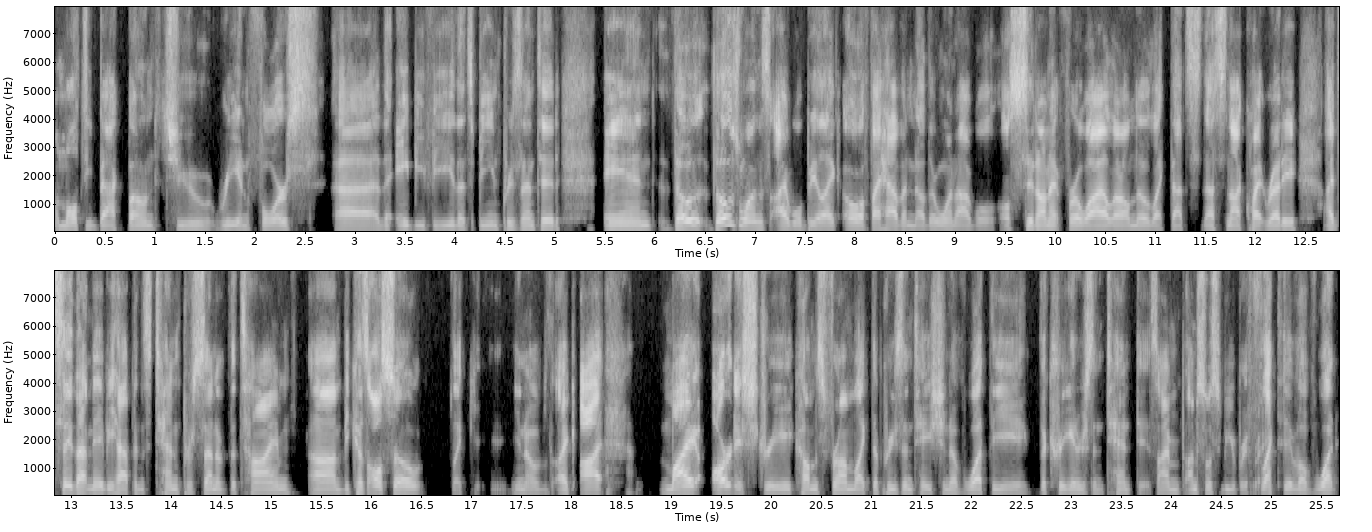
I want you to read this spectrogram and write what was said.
a malty backbone to reinforce uh the ABV that's being presented and those those ones I will be like oh if I have another one I will I'll sit on it for a while or I'll know like that's that's not quite ready. I'd say that maybe happens 10% of the time um because also like you know like I my artistry comes from like the presentation of what the the creator's intent is. I'm i'm supposed to be reflective of what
